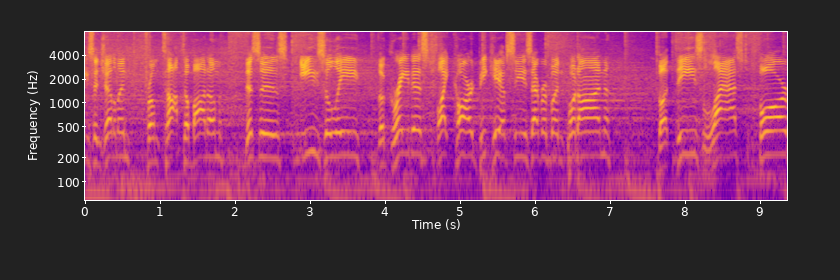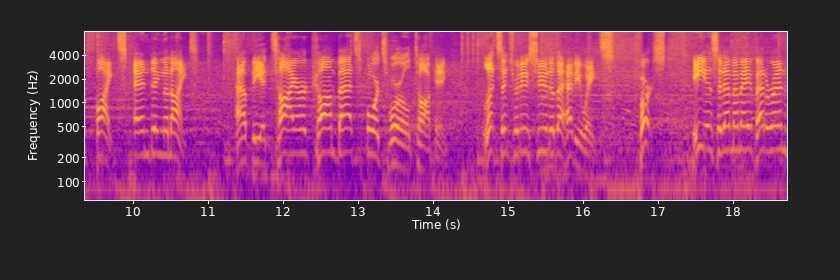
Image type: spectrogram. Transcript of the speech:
Ladies and gentlemen, from top to bottom, this is easily the greatest fight card BKFC has ever been put on. But these last four fights ending the night have the entire combat sports world talking. Let's introduce you to the heavyweights. First, he is an MMA veteran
